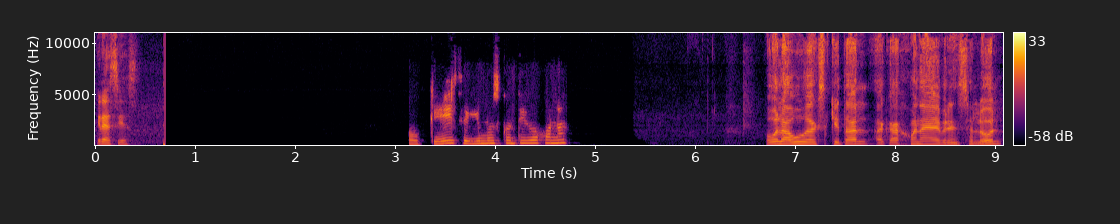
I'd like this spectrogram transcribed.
Gracias. Ok, seguimos contigo, Jona. Hola Udax, ¿qué tal? Acá Juana de Prensalol.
